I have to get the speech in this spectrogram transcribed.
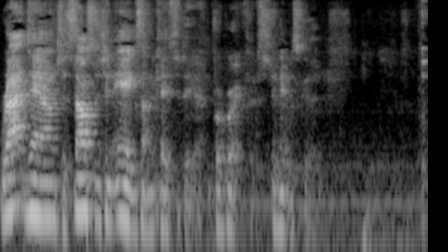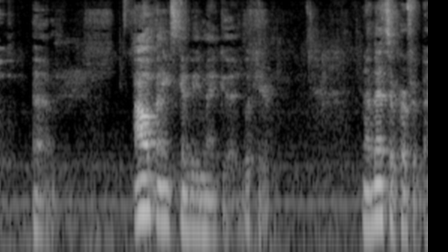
right down to sausage and eggs on a quesadilla for breakfast, and it was good. Um, all things can be made good. Look here. Now that's a perfect bite.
